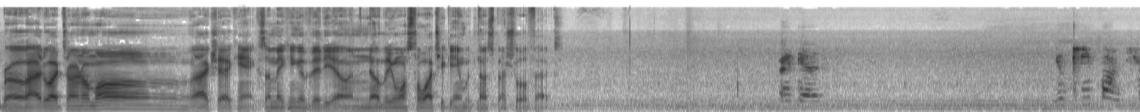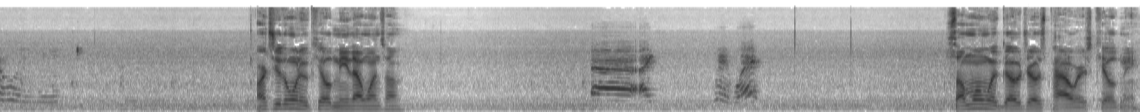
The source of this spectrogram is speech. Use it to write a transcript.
Bro, how do I turn them off? Actually, I can't because I'm making a video, and nobody wants to watch a game with no special effects. I guess. You keep on killing me. Aren't you the one who killed me that one time? Uh, I. Wait, what? Someone with Gojo's powers killed me.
